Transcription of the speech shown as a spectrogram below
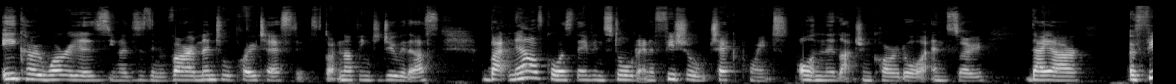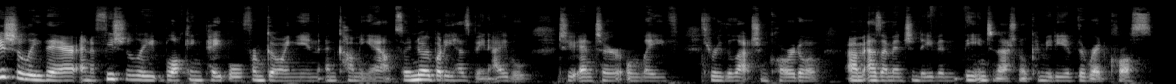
eco warriors, you know, this is an environmental protest, it's got nothing to do with us. But now, of course, they've installed an official checkpoint on the Laçın corridor. And so they are officially there and officially blocking people from going in and coming out. So nobody has been able to enter or leave through the Laçın corridor. Um, as I mentioned, even the International Committee of the Red Cross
